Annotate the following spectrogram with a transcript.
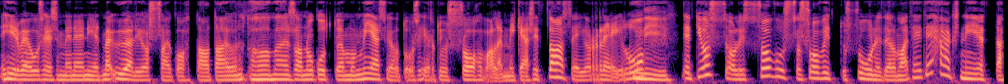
Ja hirveän usein se menee niin, että mä yöllä jossain kohtaa tajun, että "Aa, mä en saa nukuttua ja mun mies joutuu siirtyä sohvalle, mikä sitten taas ei ole reilu. Niin. Että jos se olisi sovussa sovittu suunnitelma, että hei, tehdäänkö niin, että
